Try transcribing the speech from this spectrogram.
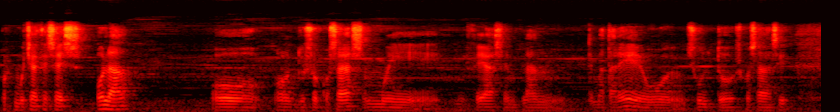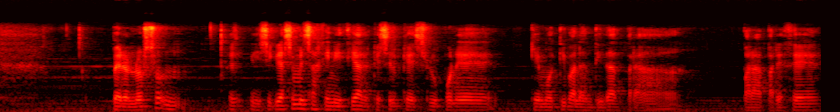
porque muchas veces es, hola, O, o incluso cosas muy, muy feas, en plan, te mataré, o insultos, cosas así. Pero no son. Ni siquiera ese mensaje inicial, que es el que se supone que motiva a la entidad para, para aparecer,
